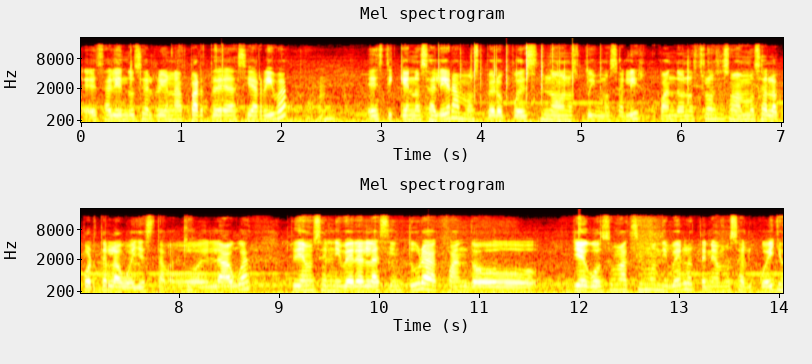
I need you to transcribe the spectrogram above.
eh, saliéndose el río en la parte de hacia arriba, este, y que nos saliéramos, pero pues no nos pudimos salir. Cuando nosotros nos asomamos a la puerta, el agua ya estaba aquí. El agua, teníamos el nivel a la cintura, cuando llegó su máximo nivel lo teníamos al cuello.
